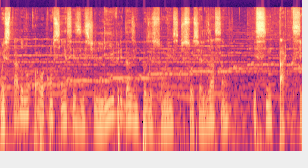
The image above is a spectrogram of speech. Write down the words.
um estado no qual a consciência existe livre das imposições de socialização e sintaxe.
